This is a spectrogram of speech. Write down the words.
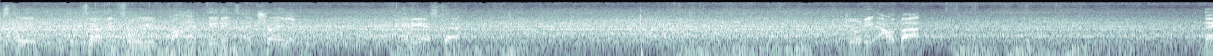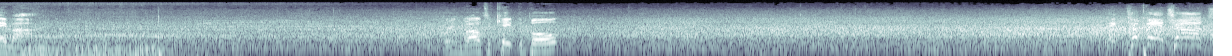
Just to confirm it for you, Bayern Munich are trailing. Iniesta. Jordi Alba. Neymar. Doing well to keep the ball. Could be a chance.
